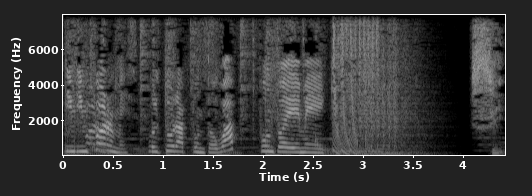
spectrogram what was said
Informes, cultura.wap.mx. Sí.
